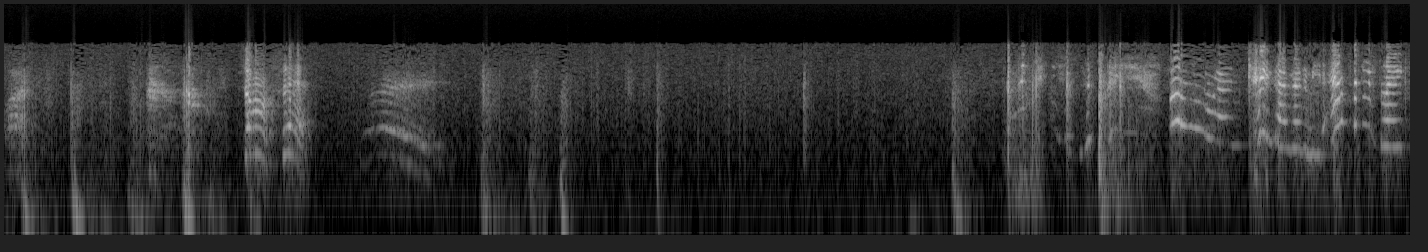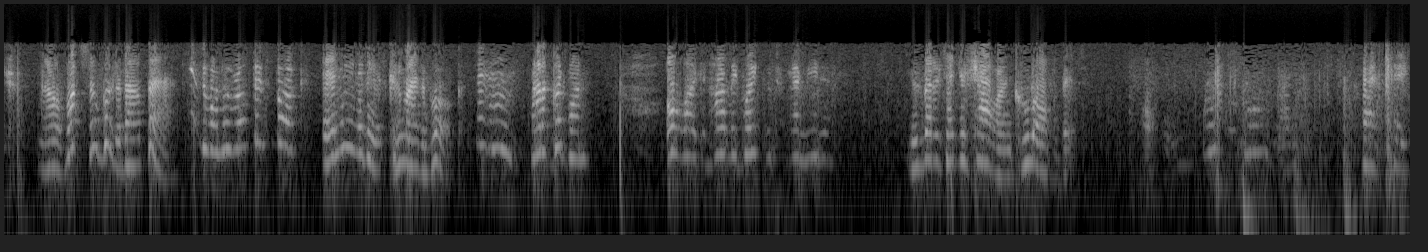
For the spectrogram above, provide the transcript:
What? It's all set. oh, and Kate, I'm going to meet Anthony Blake. Now, what's so good about that? He's the one who wrote this book. Any idiot can write a book. Mm-mm, not a good one. Oh, I can hardly wait until I meet him. You'd better and cool off a bit. Thanks, Kate.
